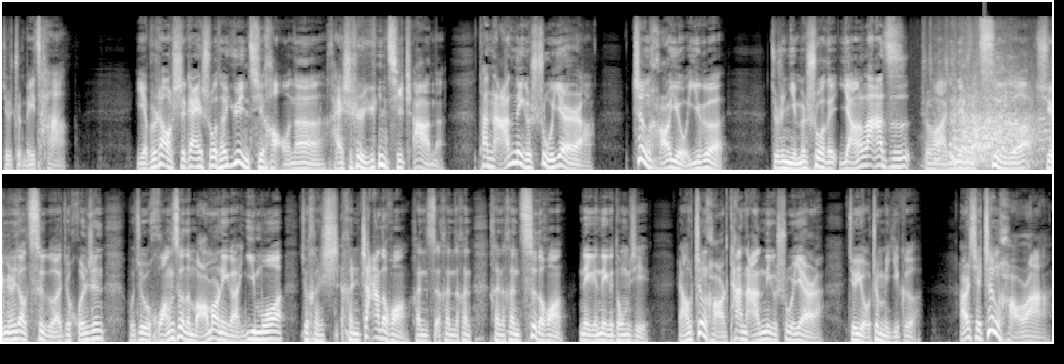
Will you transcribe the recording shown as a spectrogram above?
就准备擦。也不知道是该说他运气好呢，还是运气差呢？他拿的那个树叶啊，正好有一个。就是你们说的羊拉兹是吧？就那种刺蛾，学名叫刺蛾，就浑身我就黄色的毛毛那个，一摸就很很扎得慌，很很很很很刺得慌那个那个东西。然后正好他拿的那个树叶啊，就有这么一个，而且正好啊，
